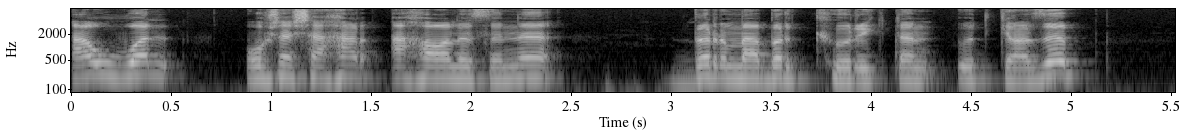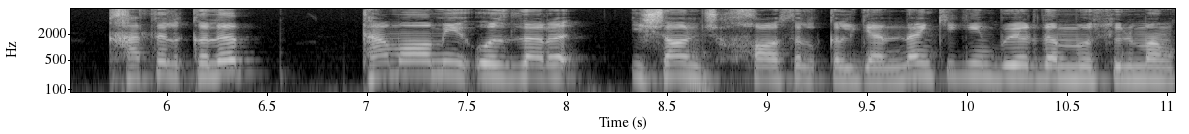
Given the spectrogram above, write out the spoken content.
avval o'sha shahar aholisini birma-bir ko'rikdan o'tkazib, qatl qilib, tamomiy o'zlari ishonch hosil qilgandan keyin bu yerda musulmon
